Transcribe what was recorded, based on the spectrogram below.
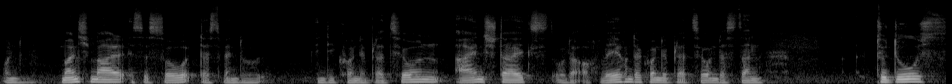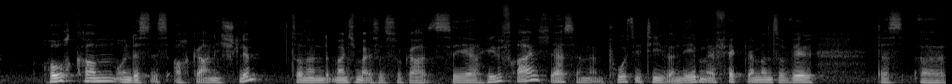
Und manchmal ist es so, dass wenn du in die Kontemplation einsteigst oder auch während der Kontemplation, dass dann To-Dos hochkommen und das ist auch gar nicht schlimm, sondern manchmal ist es sogar sehr hilfreich. Ja, es ist ein positiver Nebeneffekt, wenn man so will, dass, äh,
